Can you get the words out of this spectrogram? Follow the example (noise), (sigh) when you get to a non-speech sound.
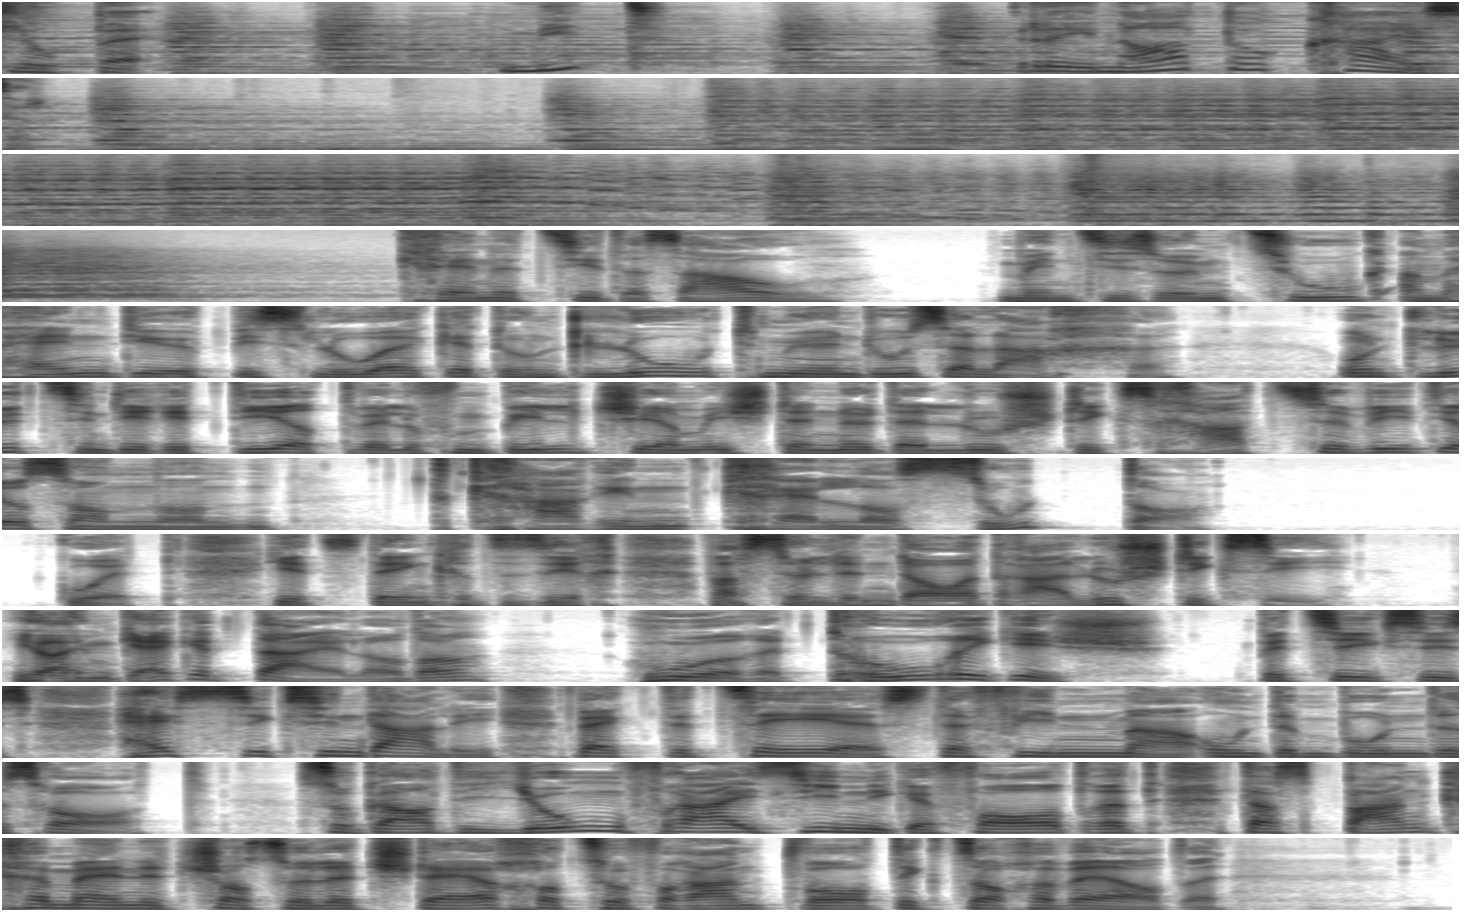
Zeitlupe. Mit Renato Kaiser. Kennen Sie das auch? Wenn Sie so im Zug am Handy etwas schauen und laut rauslachen müssen. Und die Leute sind irritiert, weil auf dem Bildschirm ist dann nicht ein lustiges Katzenvideo, sondern die Karin Keller-Sutter. Gut, jetzt denken Sie sich, was soll denn da dran lustig sein? Ja, im Gegenteil, oder? Hure traurig ist. Beziehungsweise hässig sind alle, wegen der CS, der FINMA und dem Bundesrat. Sogar die Jungfreisinnigen fordern, dass Bankenmanager stärker zur Verantwortung gezogen werden.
